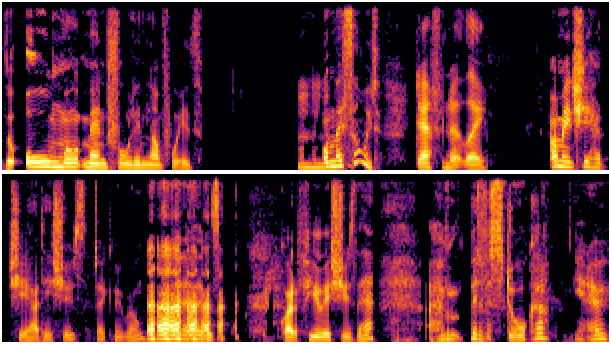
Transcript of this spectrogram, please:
that all mo- men fall in love with hmm on their side? Definitely. I mean, she had she had issues. Don't get me wrong. You know, there was quite a few issues there. Um, bit of a stalker, you know,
